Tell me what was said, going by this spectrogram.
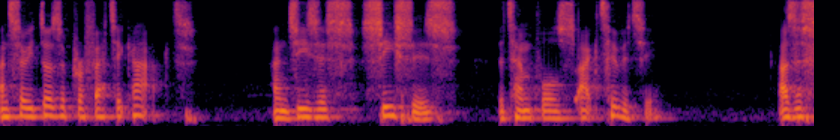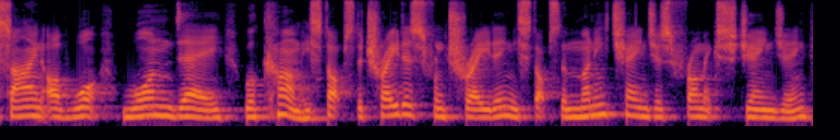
And so he does a prophetic act and Jesus ceases the temple's activity as a sign of what one day will come. He stops the traders from trading, he stops the money changers from exchanging,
